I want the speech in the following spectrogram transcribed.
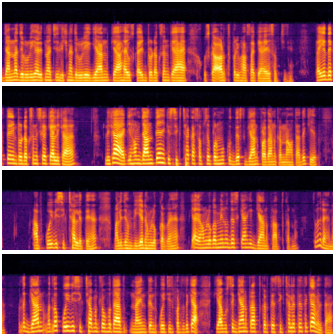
जानना ज़रूरी है इतना चीज़ लिखना ज़रूरी है। ज्ञान क्या है? उसका इंट्रोडक्शन क्या है? उसका अर्थ, परिभाषा क्या है? ये सब चीज़। है तो आइए देखते हैं इंट्रोडक्शन इसका क्या लिखा है। लिखा है कि हम जानते हैं कि शिक्षा का सबसे प्रमुख उद्देश्य ज्ञान प्रदान करना होता है। देखिए, आप कोई भी शिक्षा लेते हैं, मान लीजिए हम बी हम लोग कर रहे हैं क्या हम लोग का मेन उद्देश्य क्या है? कि ज्ञान प्राप्त करना। समझ रहे हैं ना? मतलब ज्ञान मतलब कोई भी शिक्षा मतलब होता है, आप नाइन्थ टेंथ कोई चीज़ पढ़ते थे क्या? कि आप उससे ज्ञान प्राप्त करते हैं, शिक्षा लेते हैं तो क्या मिलता है?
